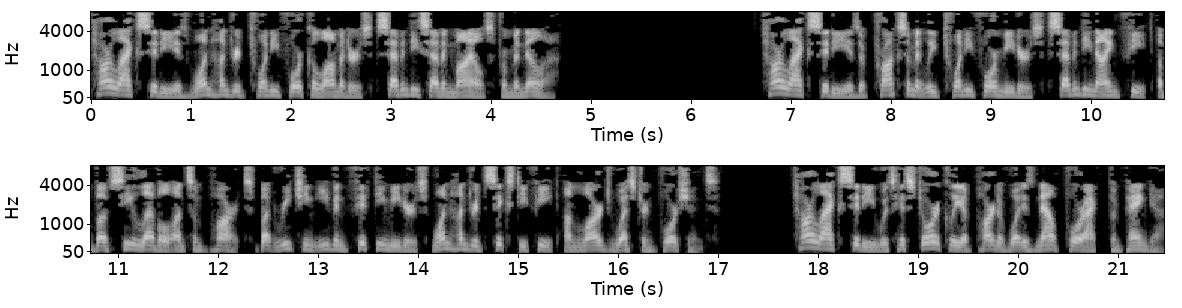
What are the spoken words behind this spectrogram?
Tarlac City is 124 kilometers 77 miles from Manila. Tarlac City is approximately 24 meters 79 feet above sea level on some parts but reaching even 50 meters 160 feet on large western portions. Tarlac City was historically a part of what is now Porac, Pampanga.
